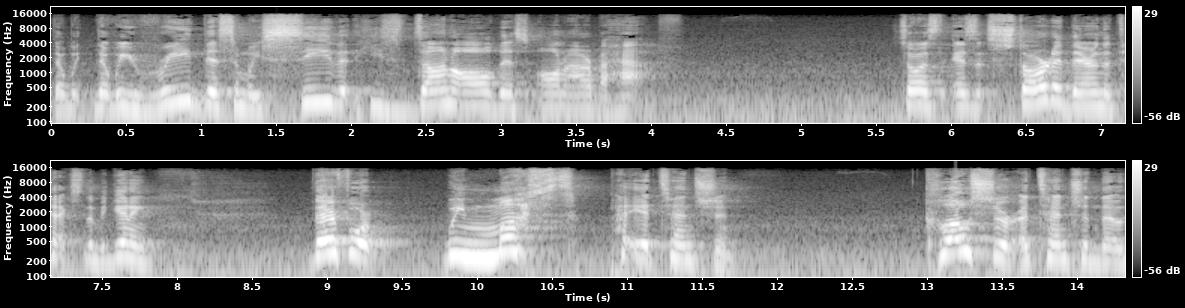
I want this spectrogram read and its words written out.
That we, that we read this and we see that He's done all this on our behalf. So, as, as it started there in the text in the beginning, therefore, we must pay attention, closer attention than,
